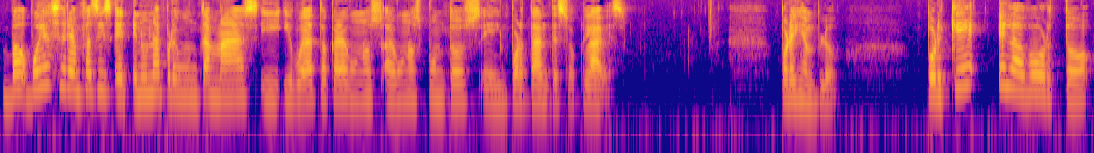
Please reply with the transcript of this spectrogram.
voy a hacer énfasis en, una pregunta más y, voy a tocar algunos, algunos puntos eh, importantes o claves. Por ejemplo, ¿por qué el aborto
